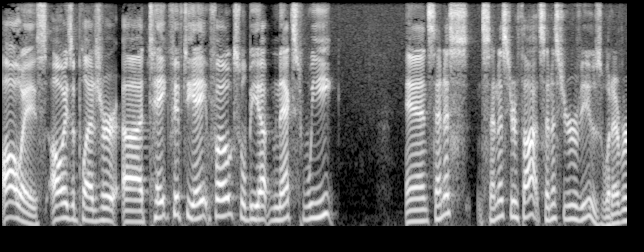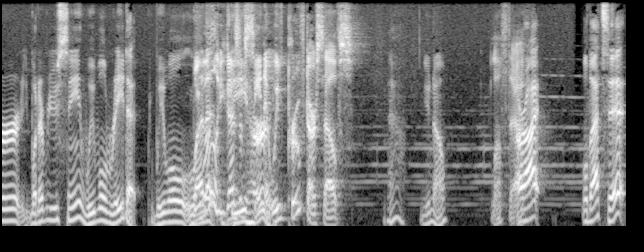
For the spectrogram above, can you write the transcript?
always, always a pleasure. Uh, Take fifty eight, folks, will be up next week, and send us send us your thoughts, send us your reviews, whatever whatever you've seen. We will read it. We will We let will. it You guys have seen it. We've proved ourselves. yeah, you know. Love that. All right. Well, that's it.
